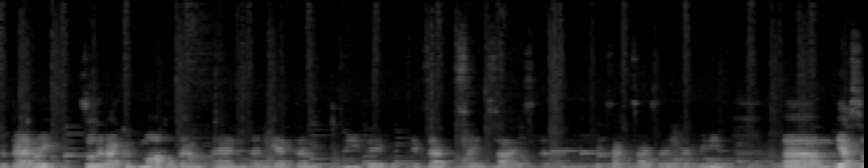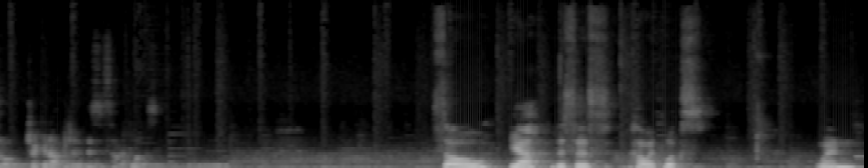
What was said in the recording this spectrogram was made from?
the battery so that I could model them and, and get them to be the exact same size, um, the exact size that, that we need. Um, yeah, so check it out. This is how it looks. So yeah, this is how it looks when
